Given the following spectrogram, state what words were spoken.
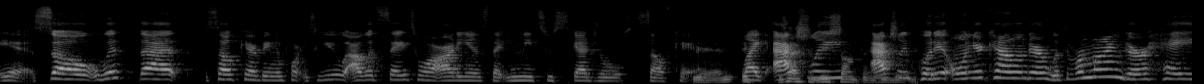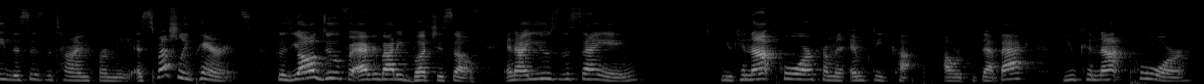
Yeah. So with that self care being important to you, I would say to our audience that you need to schedule self care. yeah, like it has to be actually actually put it on your calendar with a reminder hey this is the time for me especially parents because y'all do for everybody but yourself and i use the saying you cannot pour from an empty cup i'll repeat that back. You cannot pour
